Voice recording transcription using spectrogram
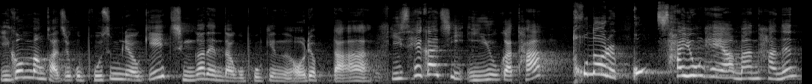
이것만 가지고 보습력이 증가된다고 보기는 어렵다. 이 세 가지 이유가 다 토너를 꼭 사용해야만 하는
